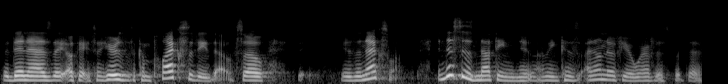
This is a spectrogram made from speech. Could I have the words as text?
But then as they, okay, so here's the complexity though. So here's the next one. And this is nothing new. I mean, because I don't know if you're aware of this, but the,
